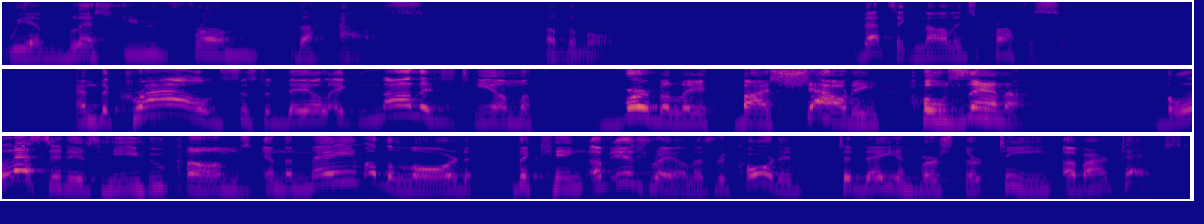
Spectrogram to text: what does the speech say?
We have blessed you from the house of the Lord. That's acknowledged prophecy. And the crowd, Sister Dale, acknowledged him verbally by shouting, Hosanna! Blessed is he who comes in the name of the Lord, the King of Israel, as recorded today in verse 13 of our text.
